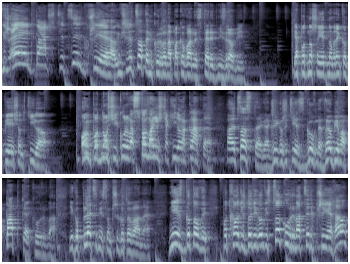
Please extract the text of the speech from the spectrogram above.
Mówisz, ej, patrzcie, cyrk przyjechał. I myślisz, że co ten, kurwa, napakowany steryd mi zrobi? Ja podnoszę jedną ręką 50 kilo. On podnosi, kurwa, 120 kilo na klatę. Ale co z tego, jak jego życie jest gówne, wełbie ma papkę, kurwa. Jego plecy nie są przygotowane. Nie jest gotowy. Podchodzisz do niego, mówisz, co kurwa, cyrk przyjechał?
